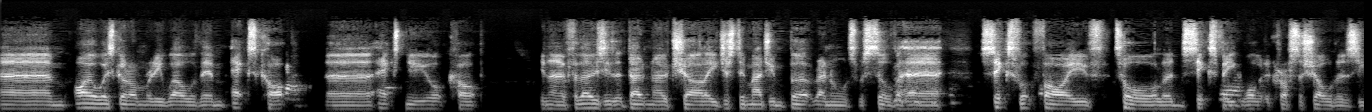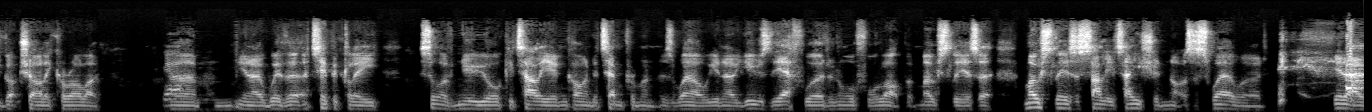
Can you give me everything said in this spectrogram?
Um, I always got on really well with him. Ex cop, uh, ex New York cop. You know, for those of you that don't know Charlie, just imagine Burt Reynolds with silver hair, six foot five tall, and six feet Yeah. wide across the shoulders. You've got Charlie Carollo. yeah Um, you know, with a, a typically sort of New York Italian kind of temperament as well. You know, use the F word an awful lot, but mostly as a mostly as a salutation, not as a swear word. You know,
